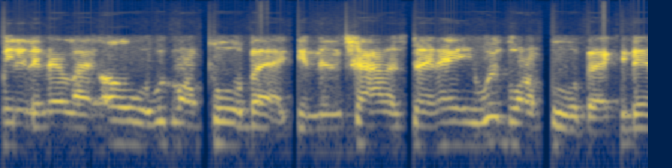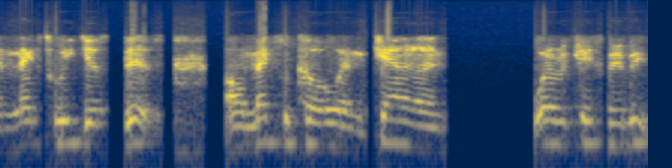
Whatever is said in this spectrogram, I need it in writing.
meeting, and they're like, "Oh, well, we're going to pull back." And then China's saying, "Hey, we're going to pull back." And then next week is this on Mexico and Canada and whatever case may be.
